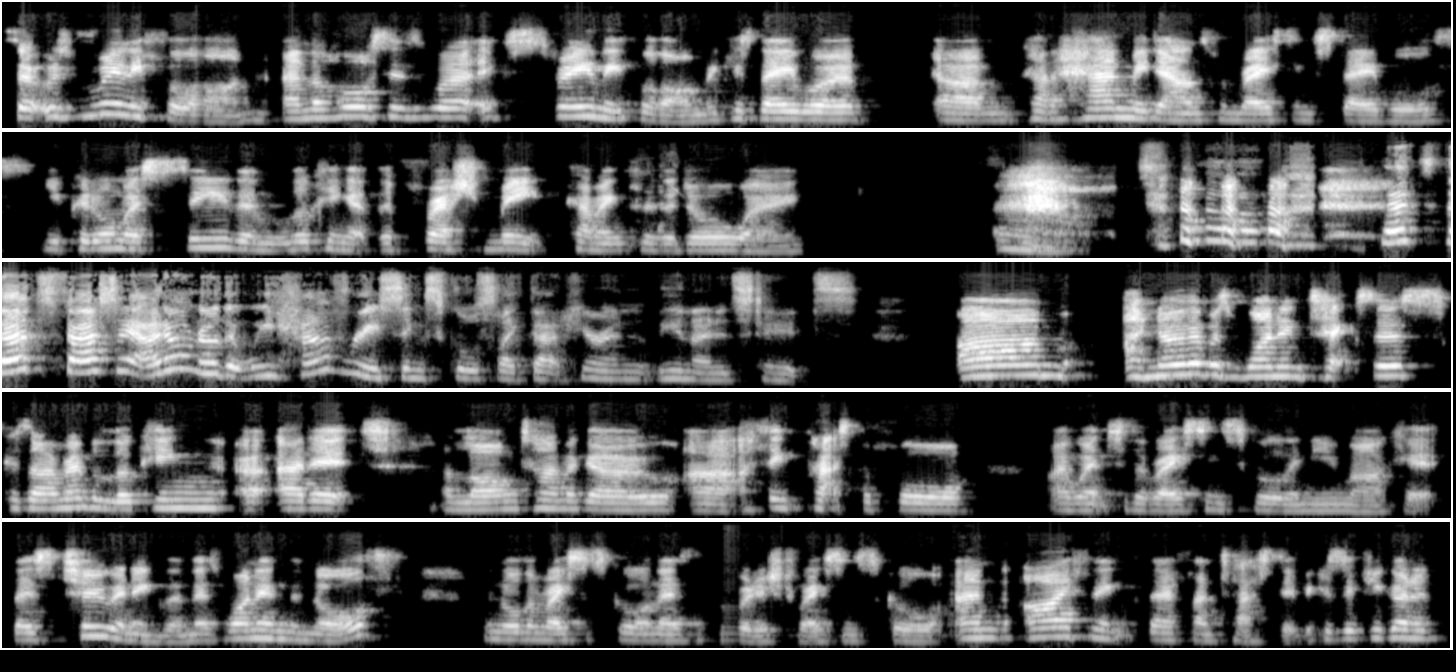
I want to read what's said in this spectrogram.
So it was really full on, and the horses were extremely full on because they were um, kind of hand me downs from racing stables. You could almost see them looking at the fresh meat coming through the doorway. that's that's fascinating. I don't know that we have racing schools like that here in the United States. Um, I know there was one in Texas because I remember looking at it a long time ago. Uh, I think perhaps before I went to the racing school in Newmarket. There's two in England. There's one in the north, the Northern Racing School, and there's the British Racing School. And I think they're fantastic because if you're going to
